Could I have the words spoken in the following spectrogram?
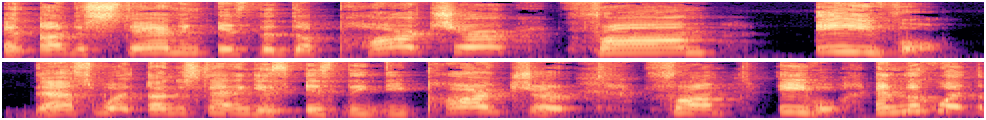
and understanding is the departure from evil. That's what understanding is. Is the departure from evil. And look what the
